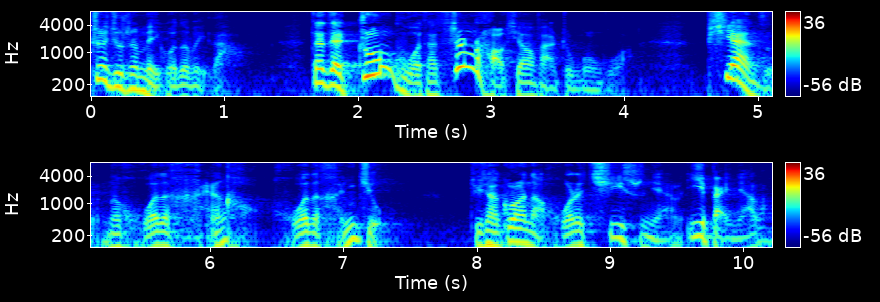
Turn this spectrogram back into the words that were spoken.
这就是美国的伟大。但在中国，他正好相反，中共国骗子能活得很好，活得很久，就像共产党活了七十年了，一百年了。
